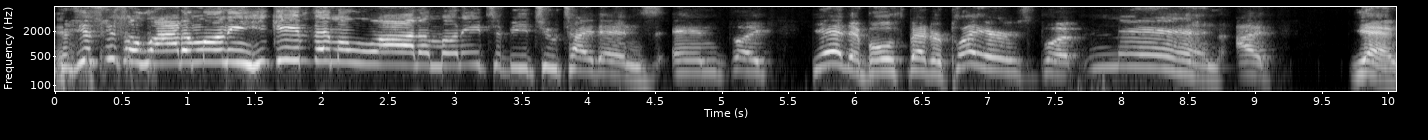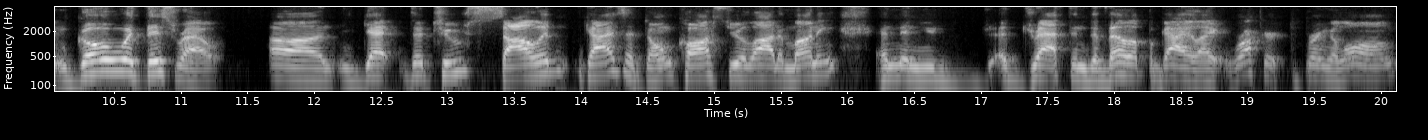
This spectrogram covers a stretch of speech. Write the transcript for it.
just just a lot of money. He gave them a lot of money to be two tight ends, and like, yeah, they're both better players, but man, I, yeah, go with this route. Uh, get the two solid guys that don't cost you a lot of money, and then you draft and develop a guy like Ruckert to bring along.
